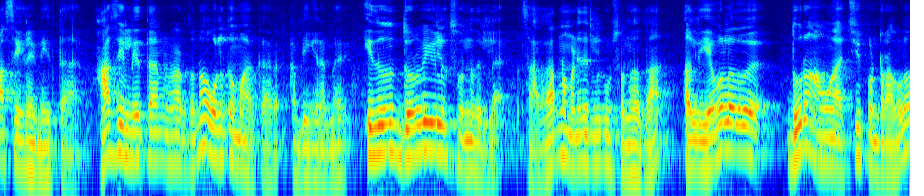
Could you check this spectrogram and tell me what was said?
ஆசைகளை நீத்தார். ஆசைகள் நீத்தார் என்ன அர்த்தம்னா ஒழுக்கமாக இருக்கார் அப்படிங்கிற மாதிரி. இது வந்து துறவிகளுக்கு சொன்னதில்லை. சாதாரண மனிதர்களுக்கும் சொன்னது தான் அதில் எவ்வளவு தூரம் அவங்க அச்சீவ் பண்ணுறாங்களோ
